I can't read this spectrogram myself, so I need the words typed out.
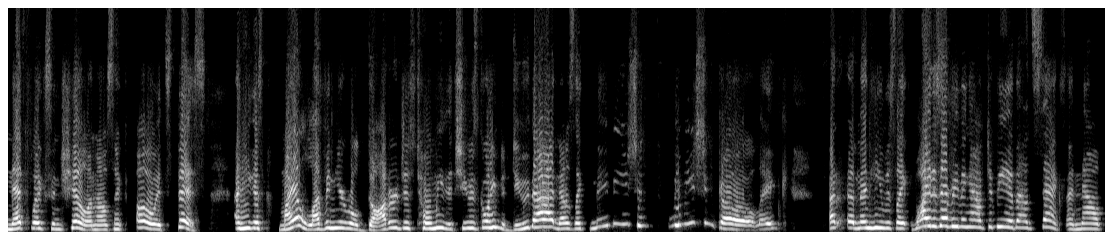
Netflix and chill? And I was like, Oh, it's this. And he goes, My 11 year old daughter just told me that she was going to do that. And I was like, Maybe you should, maybe you should go. Like, and, then he was like, Why does everything have to be about sex? And now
